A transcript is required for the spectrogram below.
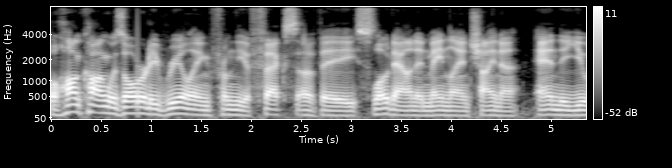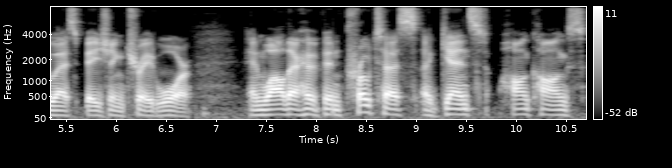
Well, Hong Kong was already reeling from the effects of a slowdown in mainland China and the U.S. Beijing trade war. And while there have been protests against Hong Kong's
